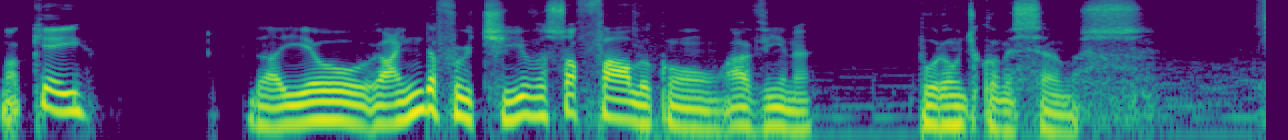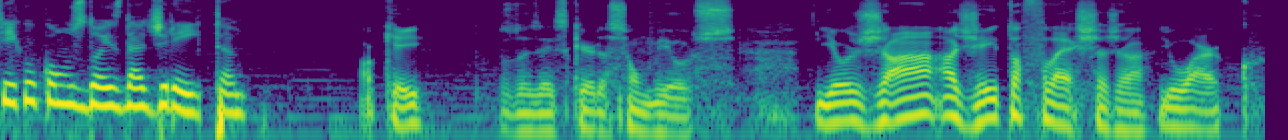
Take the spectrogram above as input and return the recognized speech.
Ok. Daí eu, ainda furtivo, só falo com a Vina. Por onde começamos? Fico com os dois da direita. Ok. Os dois à esquerda são meus. E eu já ajeito a flecha já e o arco.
